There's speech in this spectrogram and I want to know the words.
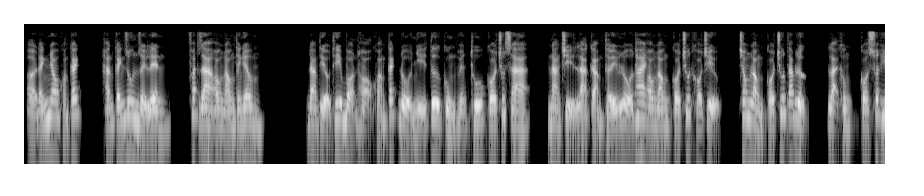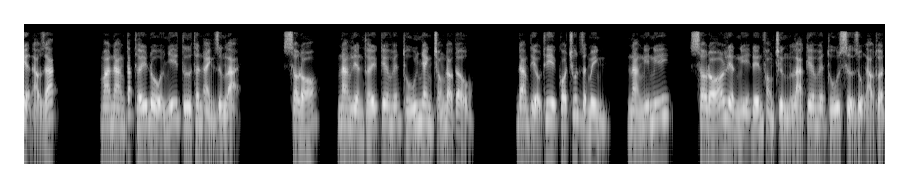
ở đánh nhau khoảng cách, hắn cánh run rẩy lên, phát ra ong ong thanh âm. Đàm tiểu thi bọn họ khoảng cách đổ nhị tư cùng huyện thú có chút xa, nàng chỉ là cảm thấy lỗ thai ong ong có chút khó chịu, trong lòng có chút áp lực, lại không có xuất hiện ảo giác. Mà nàng tắt thấy đổ nhị tư thân ảnh dừng lại. Sau đó, nàng liền thấy kia huyễn thú nhanh chóng đào tẩu. Đàm tiểu thi có chút giật mình, nàng nghĩ nghĩ, sau đó liền nghĩ đến phòng trừng là kia huyễn thú sử dụng ảo thuật.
